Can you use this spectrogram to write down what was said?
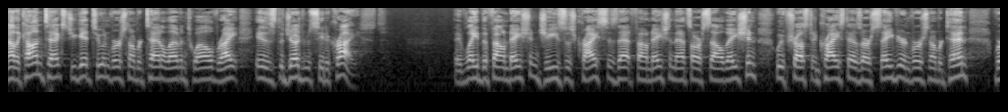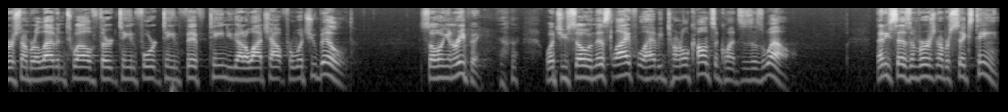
Now, the context you get to in verse number 10, 11, 12, right, is the judgment seat of Christ. They've laid the foundation. Jesus Christ is that foundation. That's our salvation. We've trusted Christ as our Savior in verse number 10. Verse number 11, 12, 13, 14, 15. You got to watch out for what you build. Sowing and reaping. what you sow in this life will have eternal consequences as well. Then he says in verse number 16,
